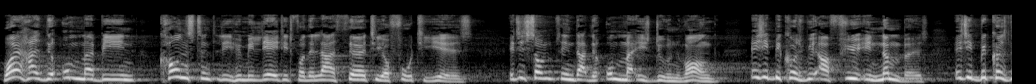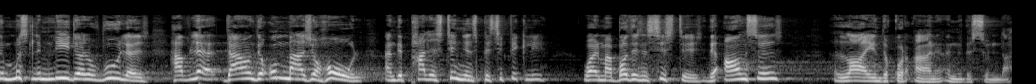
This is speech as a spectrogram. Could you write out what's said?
Why has the ummah been constantly humiliated for the last 30 or 40 years? Is it something that the ummah is doing wrong? Is it because we are few in numbers? Is it because the Muslim leaders or rulers have let down the ummah as a whole and the Palestinians specifically? Well, my brothers and sisters, the answers lie in the Quran and the Sunnah.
